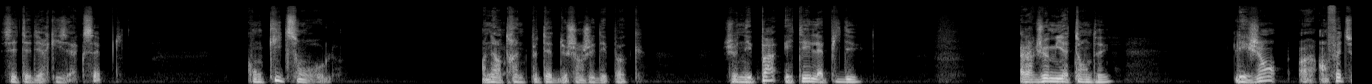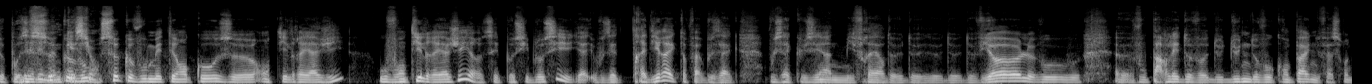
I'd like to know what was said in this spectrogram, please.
C'est-à-dire qu'ils acceptent qu'on quitte son rôle. On est en train peut-être de changer d'époque. Je n'ai pas été lapidé. Alors que je m'y attendais les gens, euh, en fait, se posaient les mêmes que questions. Vous, ceux que vous mettez en cause euh, ont-ils réagi ou vont-ils réagir? C'est possible aussi. Vous êtes très direct. Enfin, vous, vous accusez un demi-frère de, de, de, de viol. Vous euh, vous parlez de d'une de vos compagnes de façon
